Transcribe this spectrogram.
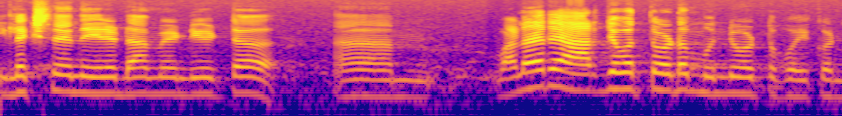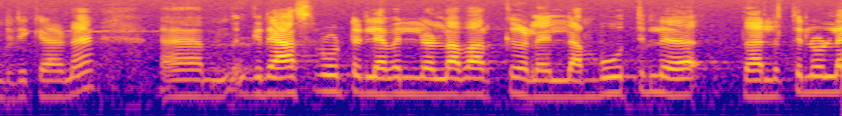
ഇലക്ഷനെ നേരിടാൻ വേണ്ടിയിട്ട് വളരെ ആർജവത്തോടെ മുന്നോട്ട് പോയിക്കൊണ്ടിരിക്കുകയാണ്. ഗ്രാസ് റൂട്ട് ലെവലിലുള്ള വർക്കുകളെല്ലാം ബൂത്തിൽ തലത്തിലുള്ള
